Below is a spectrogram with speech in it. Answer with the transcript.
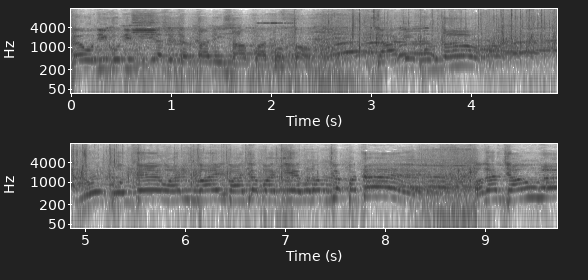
मैं उदी खुदी मीडिया से डरता नहीं, साफ़ बात बोलता हूँ। जाके बोलता हूँ। लोग बोलते हैं, वारिस भाई, भाजपा की है। बोला, मुझे पता है। अगर जाऊँगा,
